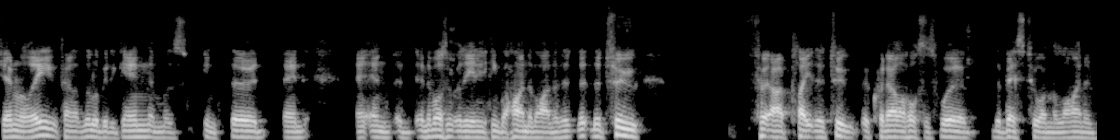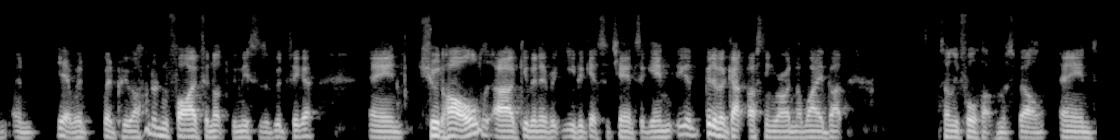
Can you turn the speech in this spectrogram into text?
generally, found a little bit again and was in third, and and and, and there wasn't really anything behind them either. The, the, the two uh, play the two Quinella horses were the best two on the line, and, and yeah, went went pretty well. 105 for not to be missed is a good figure, and should hold uh, given every, if it gets a chance again. A bit of a gut busting ride in a way, but it's only fourth up from a spell. And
